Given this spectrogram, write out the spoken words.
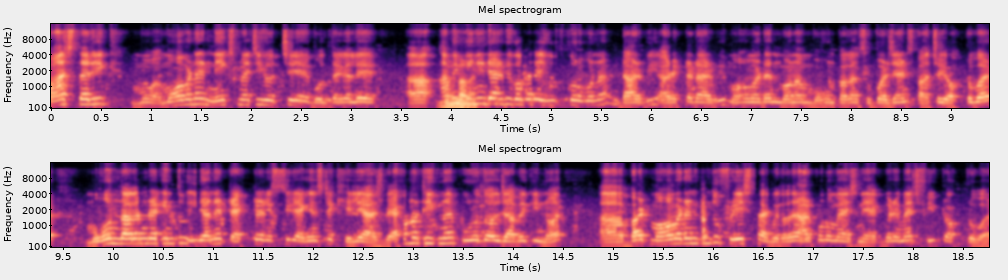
পাঁচ তারিখ মোহামেডানের নেক্সট ম্যাচই হচ্ছে বলতে গেলে আমি মিনি ডার্বি কথাটা ইউজ করব না। ডার্বি আরেকটা ডার্বি মোহামেডান বনাম মোহনবাগান সুপার জায়ান্টস পাঁচই অক্টোবর। মোহনবাগানরা কিন্তু ইরানের ট্র্যাক্টর এসসির এগেনস্টে খেলে আসবে। এখনও ঠিক নয় পুরো দল যাবে কি নয়। বাট মোহামেডান কিন্তু ফ্রেশ থাকবে তাদের আর কোনো ম্যাচ নেই। একবারে ম্যাচ ফিফথ অক্টোবর।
